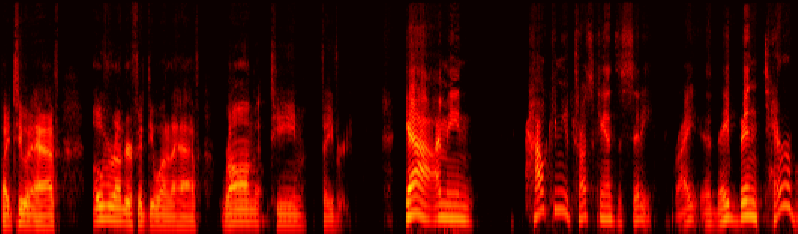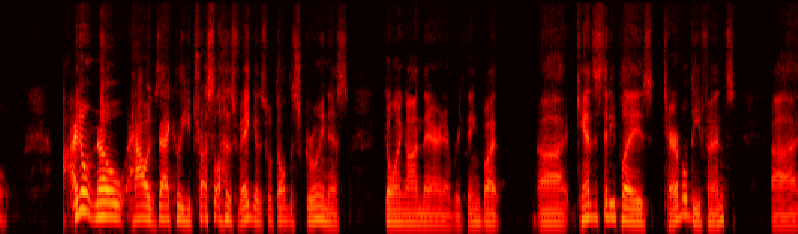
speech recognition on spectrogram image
by two and a half, over under 51 and a half. Wrong team favored. Yeah, I mean, how can you trust Kansas City, right? Uh, they've been terrible. I don't know how exactly you trust Las Vegas with all the screwiness going on there and everything, but uh, Kansas City plays terrible defense. Uh,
